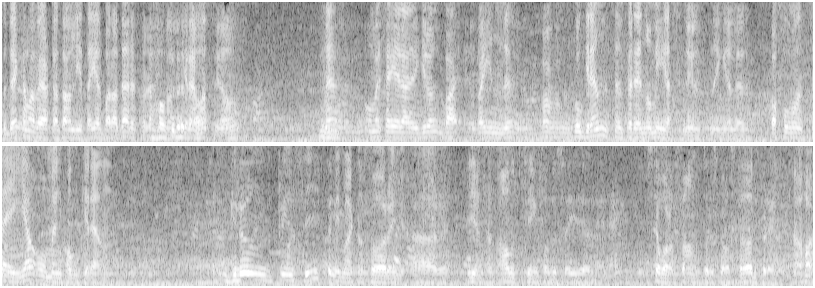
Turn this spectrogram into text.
så det kan vara värt att anlita er bara därför, liksom, att skrämmas. Ja, Ja. ja. Men om vi säger, eh, grund- vad, vad, inne, vad går gränsen för renommésnyltning? Eller vad får man säga om en konkurrent? Grundprincipen i marknadsföring är egentligen att allting som du säger ska vara sant och du ska ha stöd för det. Jaha.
